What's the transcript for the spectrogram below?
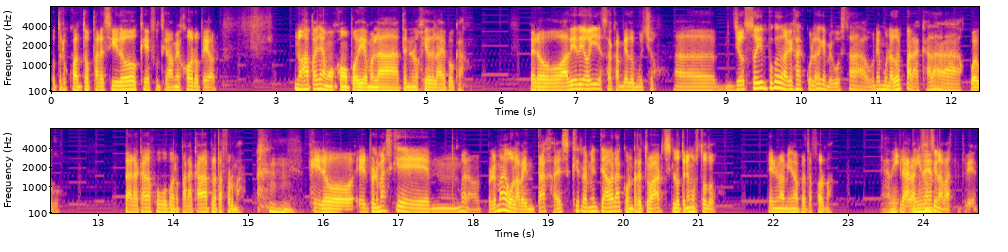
otros cuantos parecidos que funcionaban mejor o peor. Nos apañamos como podíamos en la tecnología de la época. Pero a día de hoy eso ha cambiado mucho. Ah, yo soy un poco de la vieja escuela de que me gusta un emulador para cada juego. Para cada juego, bueno, para cada plataforma. Pero el problema es que, mm, bueno, el problema o la ventaja es que realmente ahora con RetroArch lo tenemos todo en una misma plataforma. A mí, la a verdad mí que me- funciona bastante bien.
